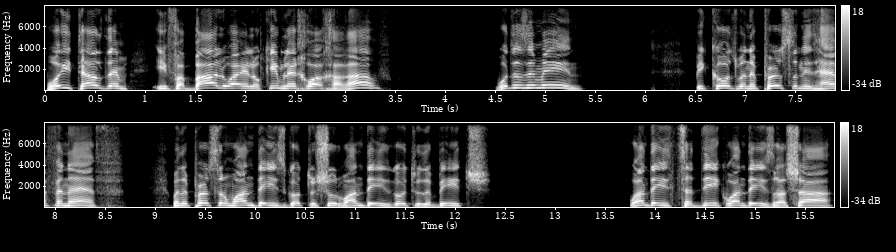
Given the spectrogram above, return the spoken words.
What he tells them, if הבעל הוא האלוקים, לכו אחריו? What does it mean? Because when a person is half and half, when a person one day is go to shul, one day is go to the beach, one day is tzaddik, one day is rasha,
